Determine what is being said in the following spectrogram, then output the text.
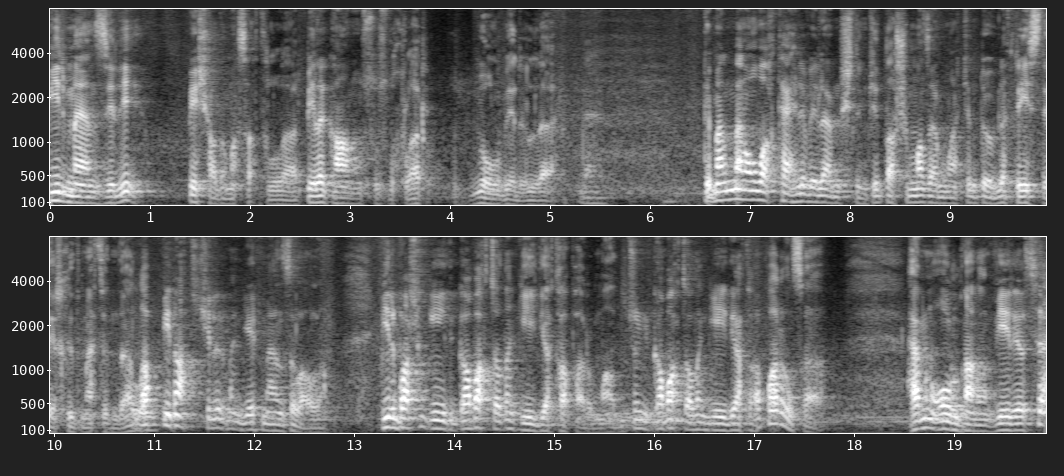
bir mənzili 5 adama satırlar. Belə qanunsuzluqlar yol verirlər. Deməli mən o vaxt təhlil eləmişdim ki, daşınmaz əmlakın dövlət reyestr xidmətində lap bina tikilir, mən gedib mənzil alıram. Birbaşa qeyd qabaqcadan qeydiyyat aparılmalıdır. Çünki qabaqcadan qeydiyyat aparılsa, həmin orqana verilsə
